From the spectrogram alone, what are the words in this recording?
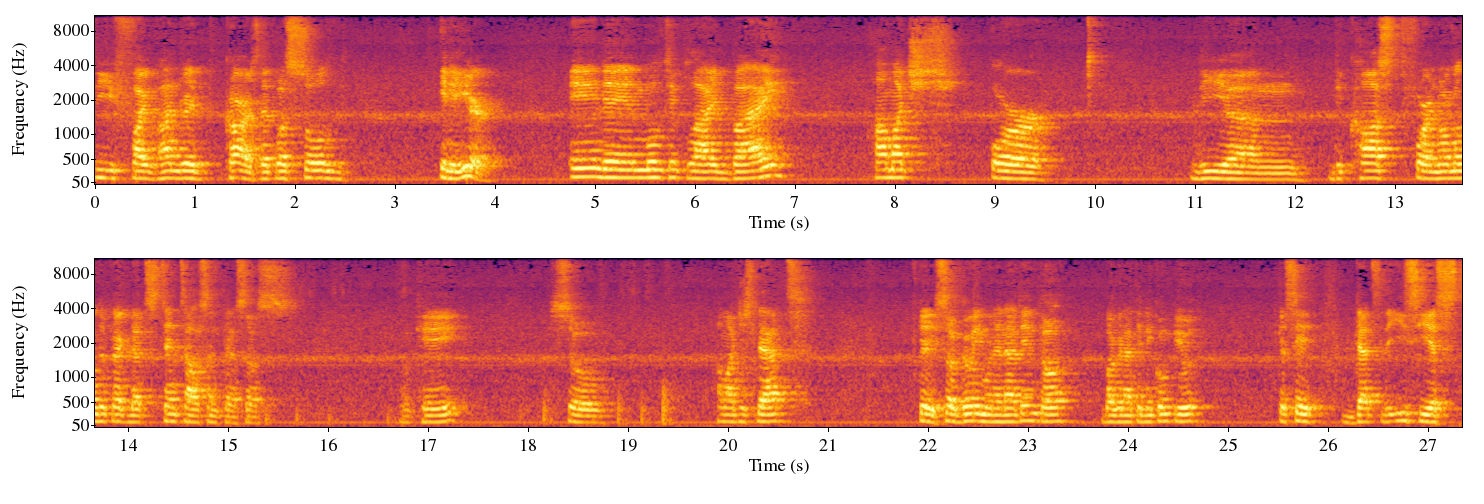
the 500 cars that was sold in a year. And then multiplied by how much or the um, the cost for a normal defect that's 10,000 pesos. Okay. So how much is that? Okay, so gawin muna natin to bago natin i-compute kasi that's the easiest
